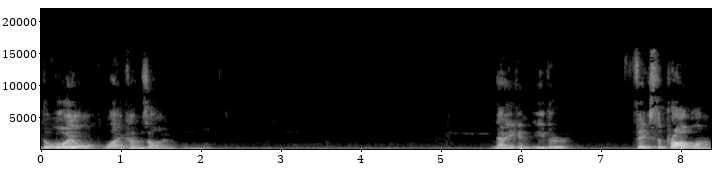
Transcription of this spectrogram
The oil light comes on. Mhm. Now you can either fix the problem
